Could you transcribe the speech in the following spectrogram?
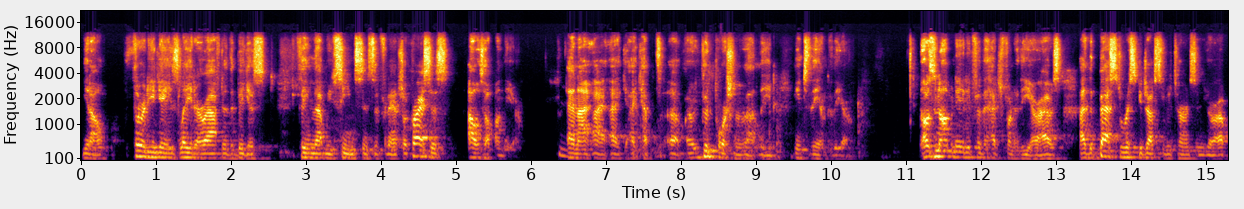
you know, 30 days later, after the biggest thing that we've seen since the financial crisis, I was up on the year. Mm-hmm. And I, I, I kept a, a good portion of that lead into the end of the year. I was nominated for the hedge fund of the year. I was I had the best risk adjusted returns in Europe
